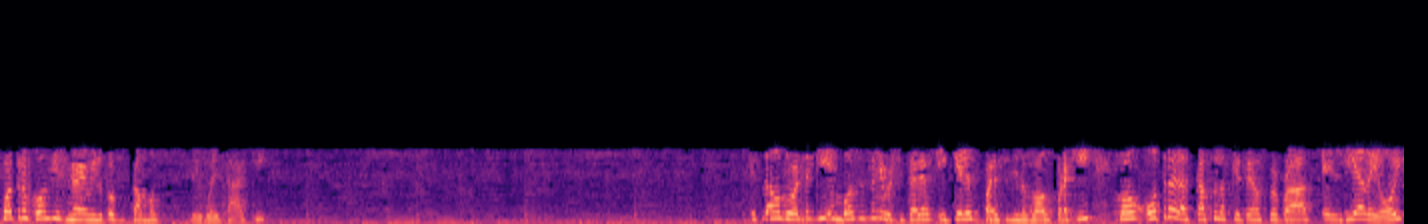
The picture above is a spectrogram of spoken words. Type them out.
4 con 19 minutos estamos de vuelta aquí. Estamos de aquí en Voces Universitarias y qué les parece si nos vamos por aquí con otra de las cápsulas que tenemos preparadas el día de hoy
